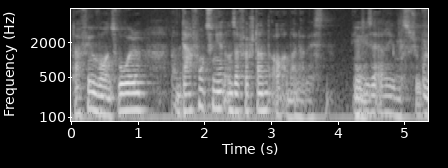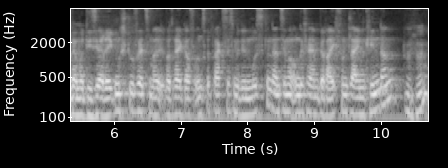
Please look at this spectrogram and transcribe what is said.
Da fühlen wir uns wohl. Da funktioniert unser Verstand auch am allerbesten in mhm. dieser Erregungsstufe. Und wenn man diese Erregungsstufe jetzt mal überträgt auf unsere Praxis mit den Muskeln, dann sind wir ungefähr im Bereich von kleinen Kindern. Mhm.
